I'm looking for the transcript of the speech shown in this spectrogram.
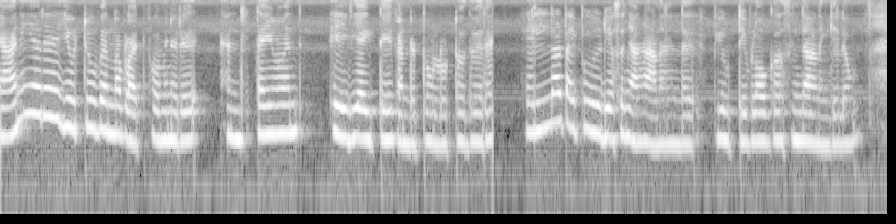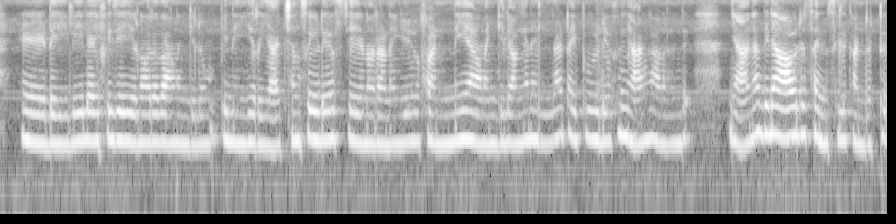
ഞാൻ ഈ ഒരു യൂട്യൂബ് എന്ന പ്ലാറ്റ്ഫോമിനൊരു എന്റർടൈൻമെന്റ് ഏരിയ ആയിട്ടേ കണ്ടിട്ടുള്ളൂ കേട്ടോ ഇതുവരെ. എല്ലാ ടൈപ്പ് വീഡിയോസും ഞാൻ കാണലുണ്ട്. ബ്യൂട്ടി വ്ളോഗേഴ്സിന്റെ ആണെങ്കിലും ഡെയിലി ലൈഫ് ചെയ്യണവരതാണെങ്കിലും പിന്നെ ഈ റിയാക്ഷൻസ് വീഡിയോസ് ചെയ്യണവരാണെങ്കിലും ഫണ്ണി ആണെങ്കിലും അങ്ങനെ എല്ലാ ടൈപ്പ് വീഡിയോസും ഞാൻ കാണലുണ്ട്. ഞാനതിനെ ആ ഒരു സെൻസിൽ കണ്ടിട്ട്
